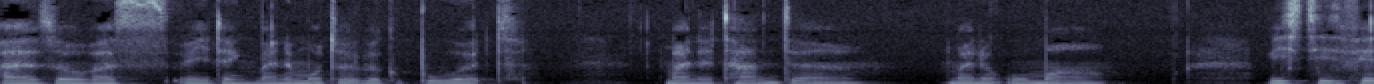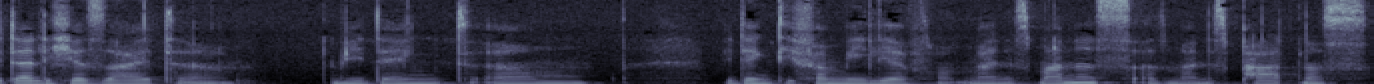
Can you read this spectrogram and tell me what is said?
Also was, wie denkt meine Mutter über Geburt, meine Tante, meine Oma, wie ist die väterliche Seite, Wie denkt, ähm, wie denkt die Familie meines Mannes, also meines Partners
